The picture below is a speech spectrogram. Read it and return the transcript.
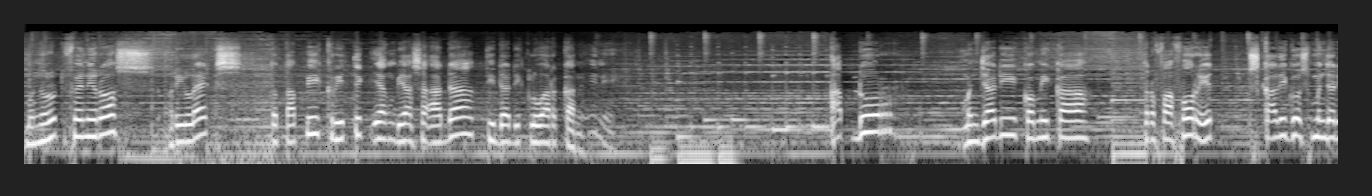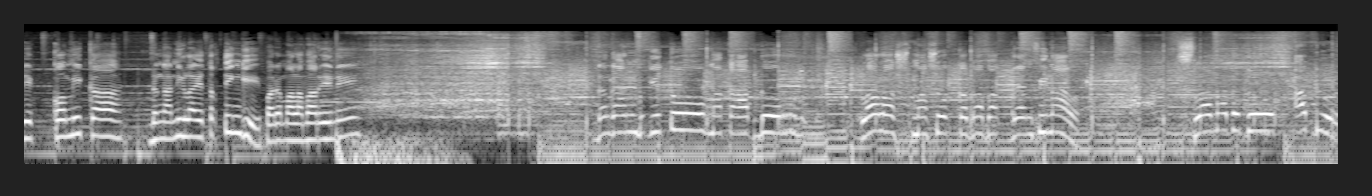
Menurut Feni Rose, relax tetapi kritik yang biasa ada tidak dikeluarkan. Ini. Abdur menjadi komika terfavorit sekaligus menjadi komika dengan nilai tertinggi pada malam hari ini. Dengan begitu maka Abdur lolos masuk ke babak grand final. Selamat untuk Abdur.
